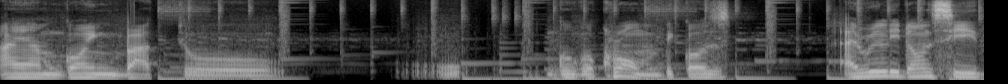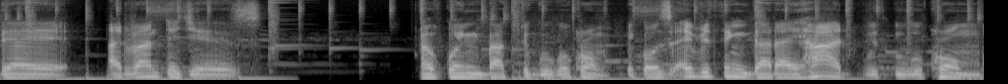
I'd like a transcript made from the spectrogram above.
I am going back to Google Chrome because I really don't see the advantages of going back to Google Chrome because everything that I had with Google Chrome,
